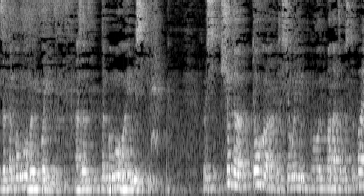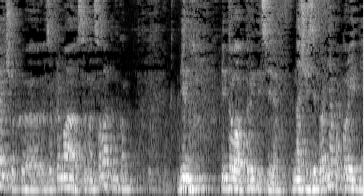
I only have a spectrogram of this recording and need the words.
за допомогою політики, а за допомогою містів. Ось щодо того, сьогодні було багато виступаючих, е, зокрема Семен Салатенко. Він піддавав критиці наші зібрання попередні,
